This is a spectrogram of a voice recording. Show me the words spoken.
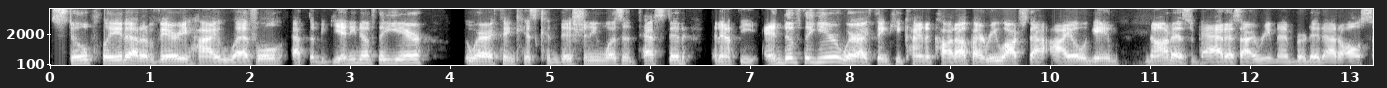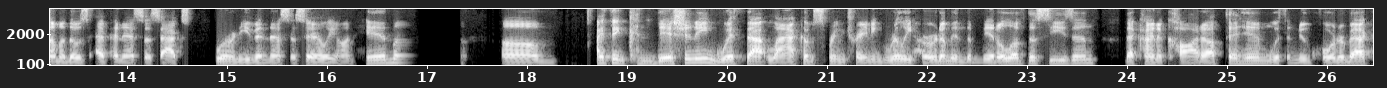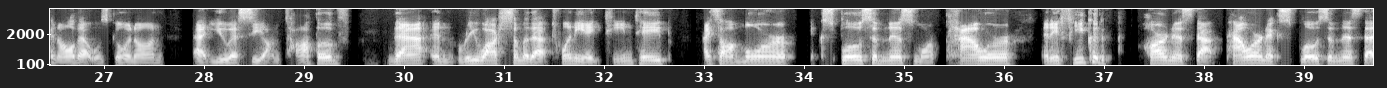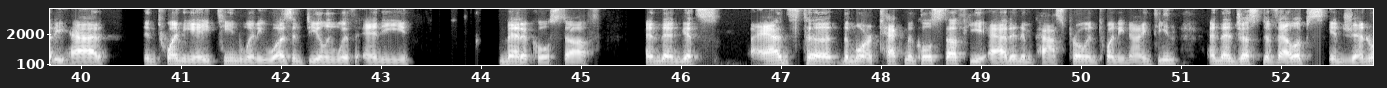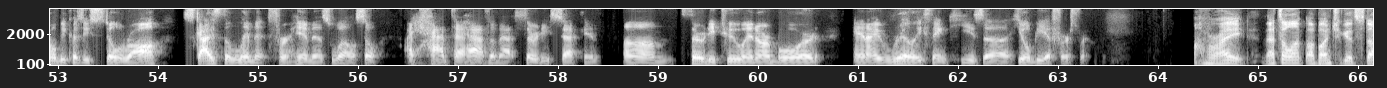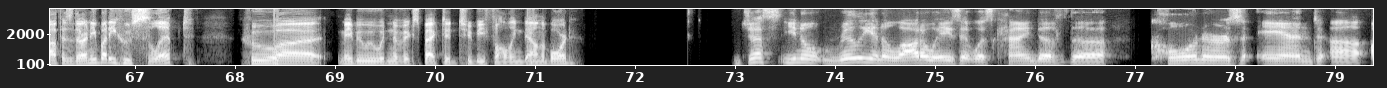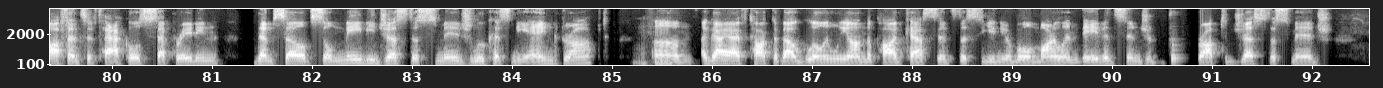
still played at a very high level at the beginning of the year, where I think his conditioning wasn't tested, and at the end of the year, where I think he kind of caught up. I rewatched that Iowa game, not as bad as I remembered it at all. Some of those Epenesa sacks weren't even necessarily on him. Um, I think conditioning with that lack of spring training really hurt him in the middle of the season. That kind of caught up to him with a new quarterback and all that was going on at USC on top of that. And rewatch some of that 2018 tape. I saw more explosiveness, more power. And if he could harness that power and explosiveness that he had in 2018 when he wasn't dealing with any medical stuff and then gets adds to the more technical stuff he added in Pass Pro in 2019, and then just develops in general because he's still raw. Sky's the limit for him as well. So I had to have him at 32nd, um, 32 in our board, and I really think he's a he'll be a first round. All right, that's a, a bunch of good stuff. Is there anybody who slipped, who uh, maybe we wouldn't have expected to be falling down the board? Just you know really in a lot of ways it was kind of the corners and uh, offensive tackles separating themselves. So maybe just a smidge lucas niang dropped. Mm-hmm. um, a guy i've talked about glowingly on the podcast since the senior bowl marlon davidson j- dropped just a smidge.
